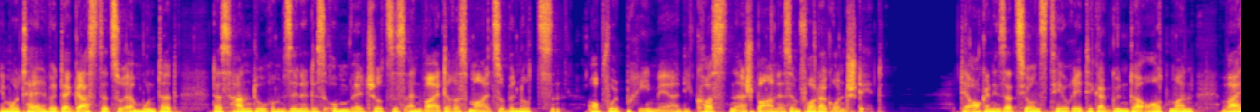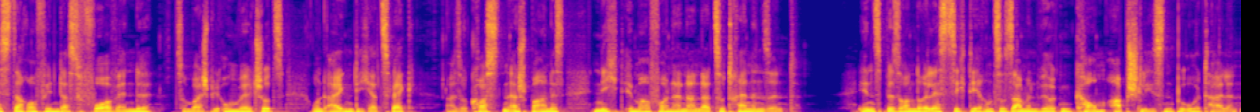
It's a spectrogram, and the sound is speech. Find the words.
Im Hotel wird der Gast dazu ermuntert, das Handtuch im Sinne des Umweltschutzes ein weiteres Mal zu benutzen, obwohl primär die Kostenersparnis im Vordergrund steht. Der Organisationstheoretiker Günther Ortmann weist darauf hin, dass Vorwände, zum Beispiel Umweltschutz und eigentlicher Zweck, also Kostenersparnis, nicht immer voneinander zu trennen sind. Insbesondere lässt sich deren Zusammenwirken kaum abschließend beurteilen.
